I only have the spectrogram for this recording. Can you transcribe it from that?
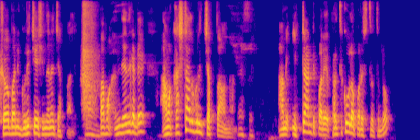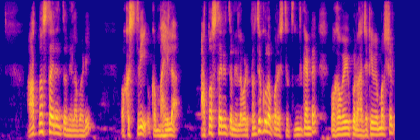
క్షోభానికి గురి చేసిందనే చెప్పాలి. పాపం ఎందుకంటే ఆమె కష్టాల గురించి చెప్తా ఉన్నాను. ఆమె ఇట్లాంటి పరి ప్రతికూల పరిస్థితుల్లో ఆత్మస్థైర్యంతో నిలబడి ఒక స్త్రీ ఒక మహిళ ఆత్మస్థైర్యంతో నిలబడి ప్రతికూల పరిస్థితి. ఎందుకంటే ఒకవైపు రాజకీయ విమర్శలు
